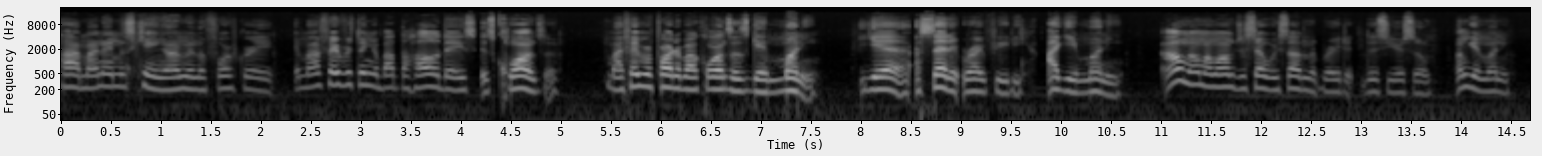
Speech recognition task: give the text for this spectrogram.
Hi, my name is King. I'm in the fourth grade. And my favorite thing about the holidays is Kwanzaa. My favorite part about Kwanzaa is getting money. Yeah, I said it right, Petey. I get money. I don't know, my mom just said we celebrated this year, so I'm getting money.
